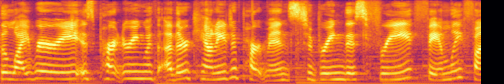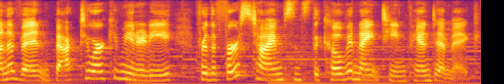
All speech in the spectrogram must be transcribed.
The library is partnering with other county departments to bring this free family fun event back to our community for the first time since the COVID-19 pandemic.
